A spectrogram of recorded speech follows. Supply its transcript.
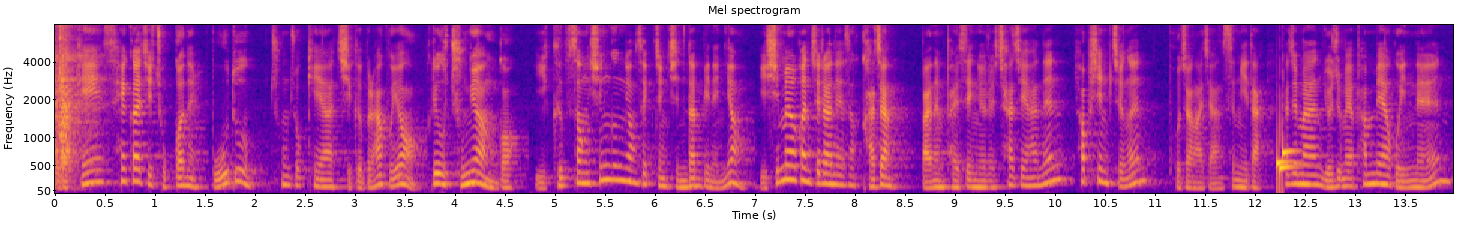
이렇게 세 가지 조건을 모두 충족해야 지급을 하고요. 그리고 중요한 거 이 급성 심근경색증 진단비는요. 이 심혈관 질환에서 가장 많은 발생률을 차지하는 협심증은 보장하지 않습니다. 하지만 요즘에 판매하고 있는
